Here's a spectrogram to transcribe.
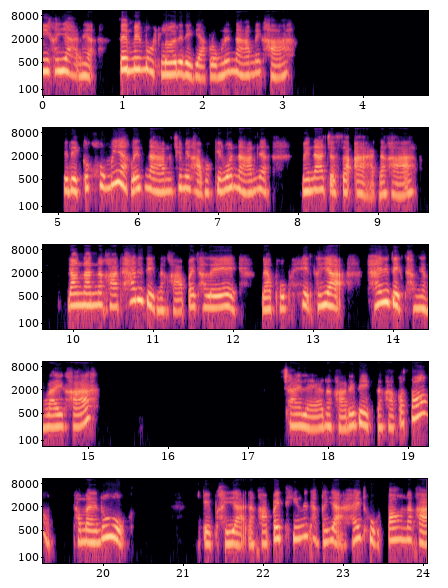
มีขยะเนี่ยเต็มไปหมดเลยเด็กๆอยากลงเล่นน้ำไหมคะเด็กๆก็คงไม่อยากเล่นน้ำใช่ไหมคะเพราะคิดว่าน้ำเนี่ยไม่น่าจะสะอาดนะคะ ดังนั้นนะคะ ถ้าเด็กๆนะคะ ไปทะเลแล้วพบเห็นขยะให้เด็กๆทำอย่างไรคะใช่แล้วนะคะเด็กๆนะคะ ก็ต้องทำไมลูก เก็บขยะนะคะ ไปทิ้งในถังขยะให้ถูกต้องนะคะ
